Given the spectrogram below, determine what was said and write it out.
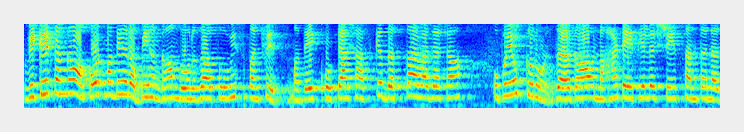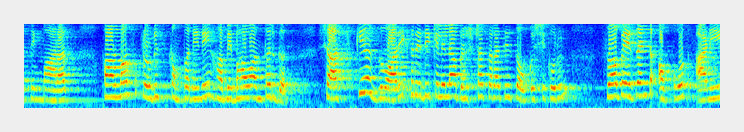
विक्री संघ अकोटमध्ये रब्बी हंगाम दोन हजार चोवीस पंचवीसमध्ये खोट्या शासकीय दस्तऐवजाचा उपयोग करून जळगाव नहाटे येथील श्री संत नरसिंग महाराज फार्मर्स प्रोड्यूस कंपनीने हमीभाव अंतर्गत शासकीय ज्वारी खरेदी केलेल्या भ्रष्टाचाराची चौकशी करून सब एजंट अकोट आणि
